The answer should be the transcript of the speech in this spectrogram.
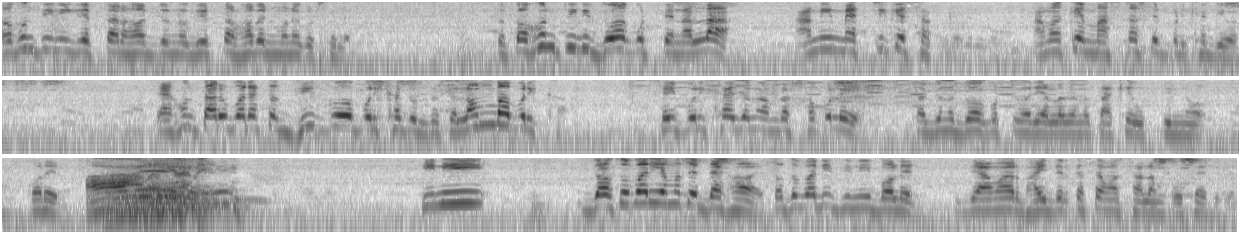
তখন তিনি গ্রেপ্তার হওয়ার জন্য গ্রেপ্তার হবেন মনে করছিলেন। তো তখন তিনি দোয়া করতেন আল্লাহ আমি ম্যাট্রিকের ছাত্র আমাকে মাস্টার্সের পরীক্ষা দিও না। এখন তার উপর একটা দীর্ঘ পরীক্ষা চলতেছে লম্বা পরীক্ষা। সেই পরীক্ষায় যেন আমরা সকলে তার জন্য দোয়া করতে পারি আল্লাহ যেন তাকে উত্তীর্ণ করেন। তিনি যতবারই আমাদের দেখা হয় ততবারই তিনি বলেন যে আমার ভাইদের কাছে আমার সালাম পৌঁছায় দিবেন।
